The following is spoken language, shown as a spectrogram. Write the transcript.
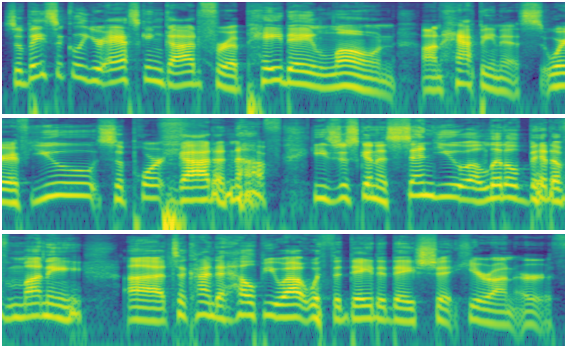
So basically you're asking God for a payday loan on happiness where if you support God enough he's just going to send you a little bit of money uh, to kind of help you out with the day-to-day shit here on earth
